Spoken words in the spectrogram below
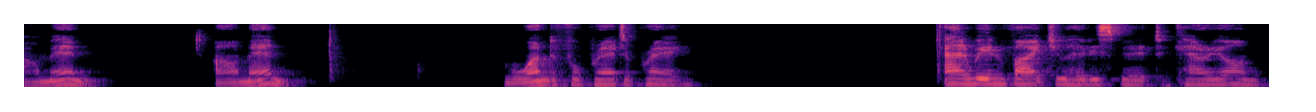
Amen. Amen. Wonderful prayer to pray. And we invite you, Holy Spirit, to carry on,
